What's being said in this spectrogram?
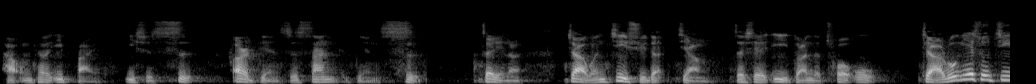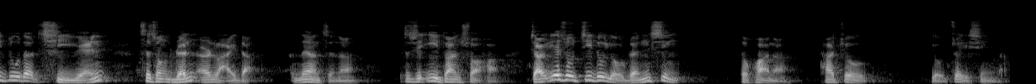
好，我们跳到一百一十四二点十三点四。这里呢，加尔文继续的讲这些异端的错误。假如耶稣基督的起源是从人而来的，那样子呢，这些异端说哈，假如耶稣基督有人性的话呢，他就有罪性了。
